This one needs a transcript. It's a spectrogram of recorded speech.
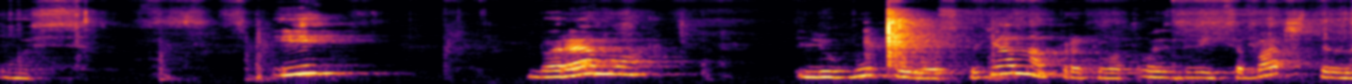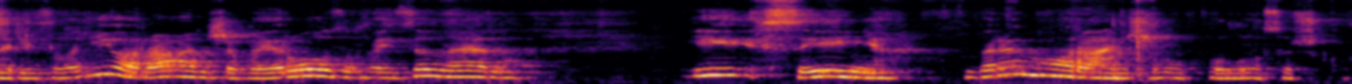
Ось. І беремо любу полоску. Я, наприклад, ось дивіться, бачите, нарізала і оранжева, і розова, і зелена, і синя. Беремо оранжеву полосочку.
